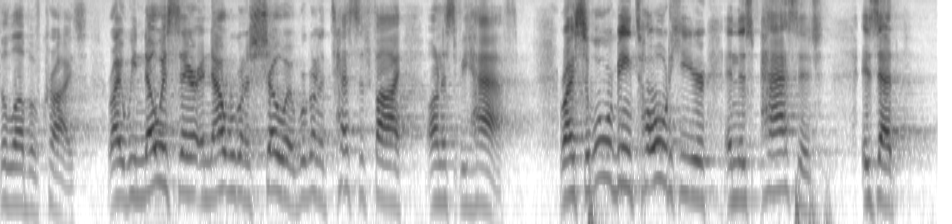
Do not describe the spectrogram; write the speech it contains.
the love of Christ, right? We know it's there, and now we're going to show it. We're going to testify on its behalf, right? So, what we're being told here in this passage is that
